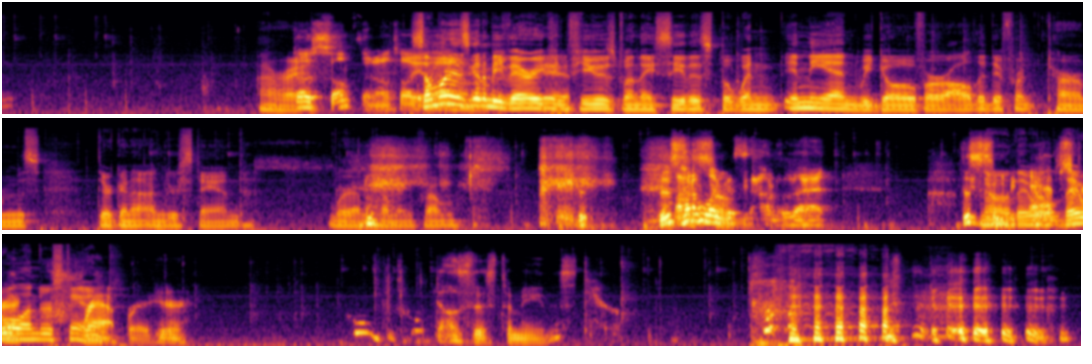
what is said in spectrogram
All right. Does something? I'll tell you. Someone that. is going to be very Yeah. confused when they see this, but when in the end we go over all the different terms, they're going to understand where I'm coming from. This I don't like some, the sound of that. this is No, some they will- they will understand. crap right here. Who who does this to me? This is terrible.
